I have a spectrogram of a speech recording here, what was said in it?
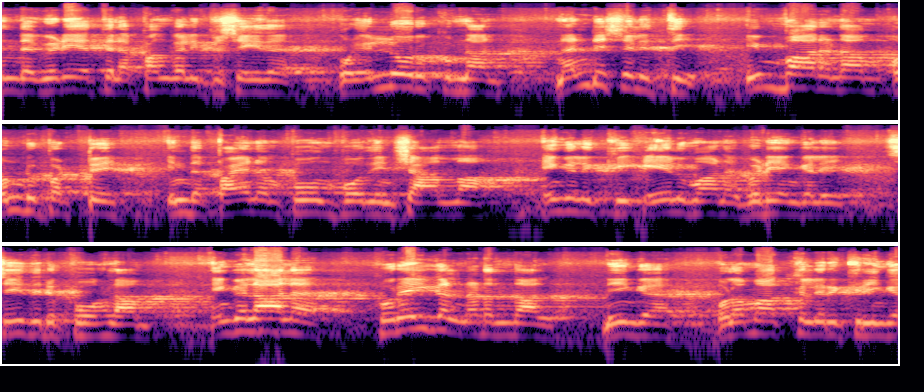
இந்த விடயத்தில் பங்களிப்பு செய்த உங்கள் எல்லோருக்கும் நான் நன்றி செலுத்தி இவ்வாறு நாம் ஒன்றுபட்டு இந்த பயணம் போகும் போது இன்ஷா அல்லாஹ் எங்களுக்கு ஏழுமான விடயங்களை செய்துட்டு போகலாம். எங்களால குறைகள் நடந்தால் நீங்க உலமாக்கள் இருக்கிறீங்க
